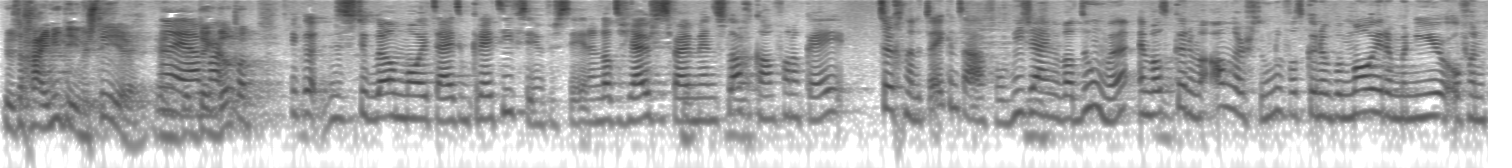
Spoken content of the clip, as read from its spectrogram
Dus dan ga je niet investeren. En Nou ik denk maar- dat dat... Ik, het is natuurlijk wel een mooie tijd om creatief te investeren. En dat is juist iets waar je mee aan de slag kan. Van oké, terug naar de tekentafel. Wie zijn we, wat doen we? En wat kunnen we anders doen? Of wat kunnen we op een mooiere manier of een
